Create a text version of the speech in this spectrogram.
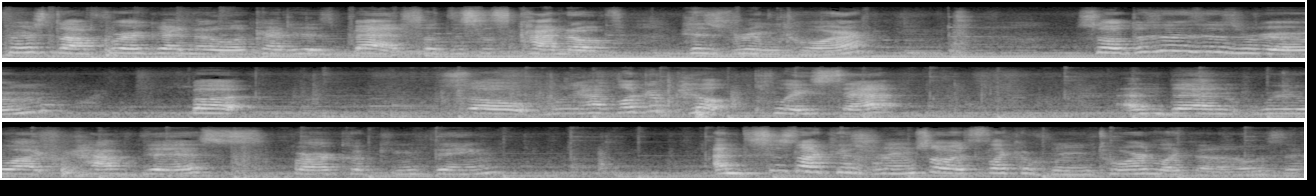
first off, we're gonna look at his bed. So this is kind of his room tour. So this is his room, but so we have like a play set, and then we like have this for our cooking thing. And this is like his room, so it's like a room tour, like a what was it?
